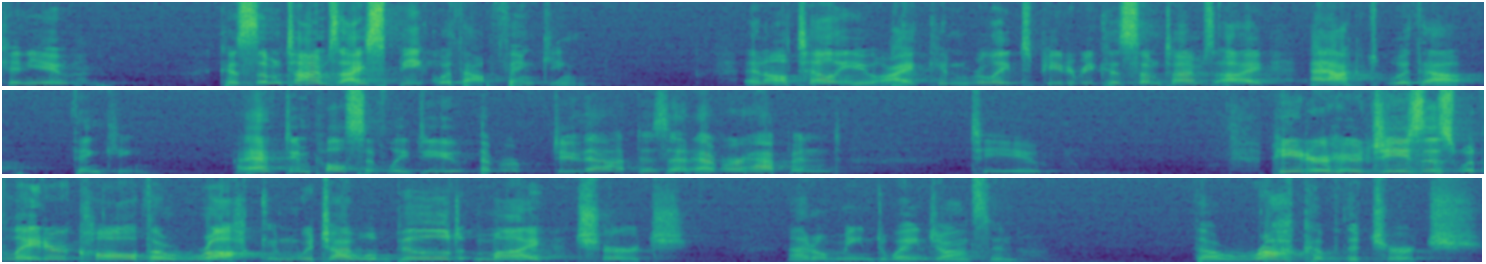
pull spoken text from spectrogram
Can you? Because sometimes I speak without thinking. And I'll tell you, I can relate to Peter because sometimes I act without thinking. I act impulsively. Do you ever do that? Does that ever happen to you? Peter, who Jesus would later call the rock in which I will build my church. I don't mean Dwayne Johnson, the rock of the church,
